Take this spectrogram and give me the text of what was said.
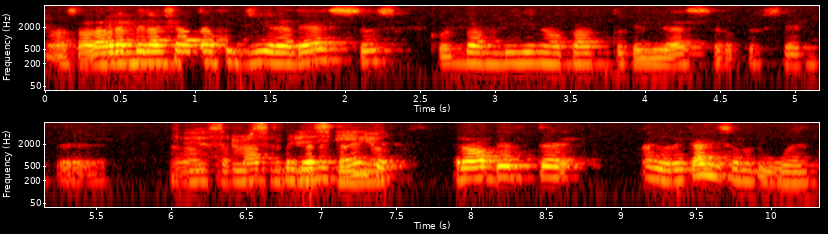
non so, l'avrebbe lasciata fuggire adesso col bambino, a patto che vivessero per sempre dall'altra parte. Perché Robert, allora i casi sono due,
